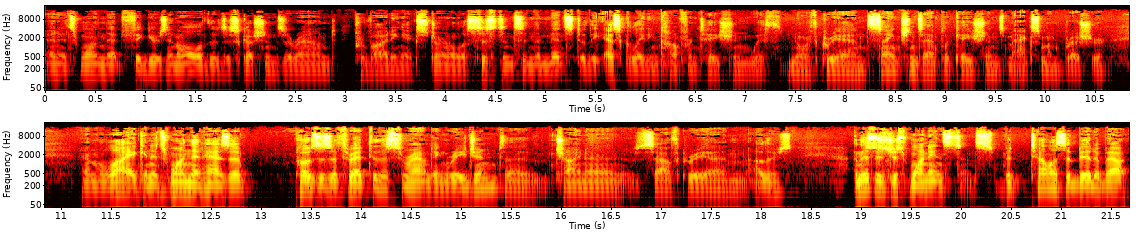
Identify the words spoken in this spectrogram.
and it's one that figures in all of the discussions around providing external assistance in the midst of the escalating confrontation with North Korea and sanctions applications, maximum pressure, and the like. And it's one that has a poses a threat to the surrounding region, to China, South Korea, and others. And this is just one instance. But tell us a bit about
